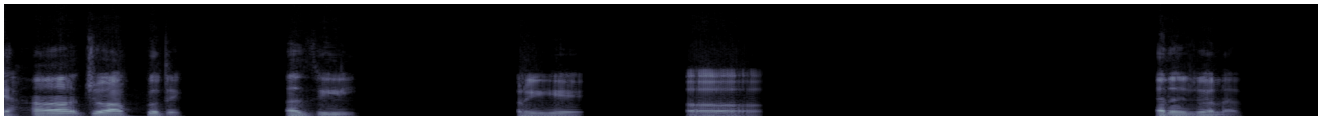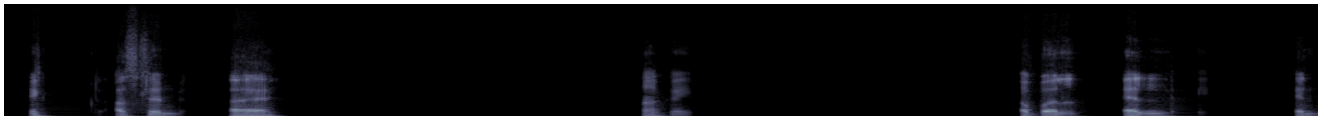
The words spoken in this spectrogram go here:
यहाँ जो आपको देख ब्राज़ील और ये वेनेजुएला, एक ग्रासलैंड मिलता है। कहीं डबल एल एन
